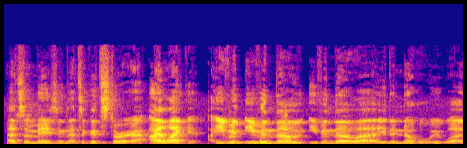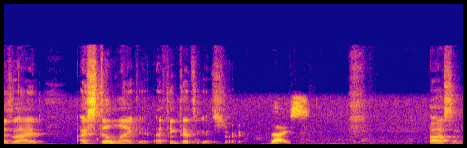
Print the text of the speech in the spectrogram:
That's amazing. That's a good story. I, I like it. Even even though even though uh, you didn't know who he was, I I still like it. I think that's a good story. nice. Awesome.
